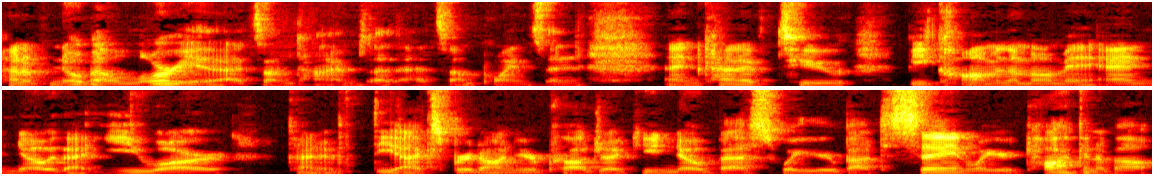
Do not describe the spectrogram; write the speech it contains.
kind of Nobel laureate at some times at, at some points and and kind of to be calm in the moment and know that you are kind of the expert on your project. You know best what you're about to say and what you're talking about.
